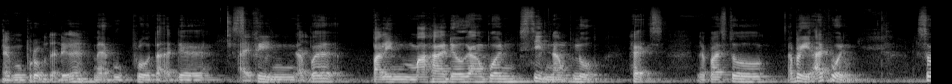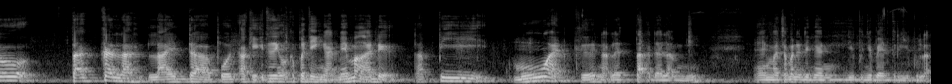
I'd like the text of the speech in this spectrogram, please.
MacBook Pro pun tak ada kan? MacBook Pro tak ada. Screen apa paling mahal dia orang pun still 60 Hz. Lepas tu apa lagi iPhone. So takkanlah LiDAR pun Okay kita tengok kepentingan. Memang ada. Tapi Muat ke nak letak dalam ni? And macam mana dengan Dia punya bateri pula?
